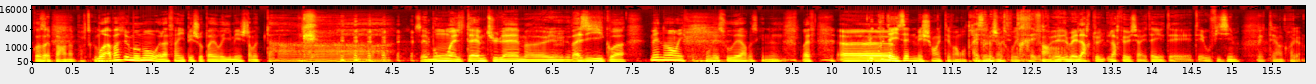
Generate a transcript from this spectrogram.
quand ça- ça part n'importe comment. Bon, à partir du moment où à la fin il pécho pas Orihime, j'étais en mode putain, c'est bon, elle t'aime, tu l'aimes, euh, vas-y quoi. Mais non, il faut qu'on laisse ouvert parce que. Bref. Le Euh, coup d'Aizen méchant était vraiment très, Aizen très bien trouvé. très Enfin, mais, mais l'arc, l'arc du Saretai était, était oufissime. c'était incroyable.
